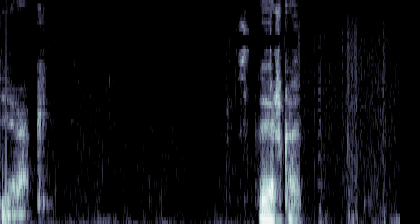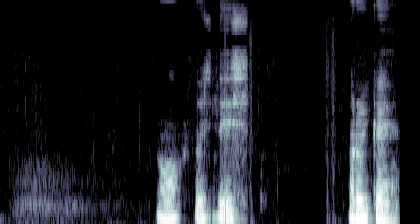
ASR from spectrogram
Так. Стежка. О, хтось десь руйкає.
